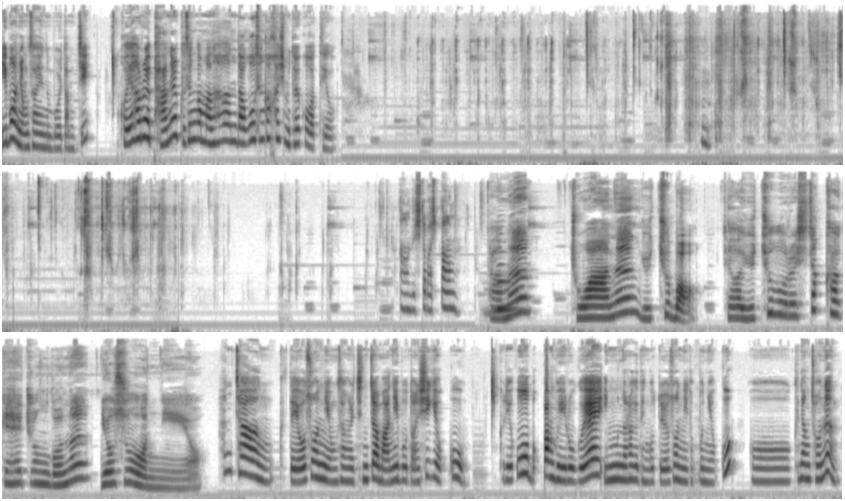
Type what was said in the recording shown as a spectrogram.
이번 영상에는 뭘 담지? 거의 하루에 반을 그 생각만 한다고 생각하시면 될 것 같아요. 다. 다음은 좋아하는 유튜버. 제가 유튜브를 시작하게 해준 거는 여수 언니예요. 한창 그때 여수 언니 영상을 진짜 많이 보던 시기였고 그리고 먹방 브이로그에 입문을 하게 된 것도 여수 언니 덕분이었고 어 그냥 저는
